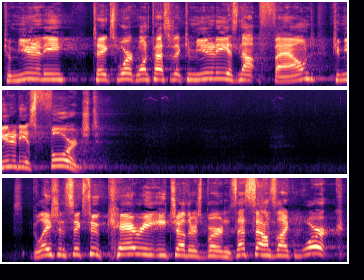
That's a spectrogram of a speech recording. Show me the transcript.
Community takes work. One pastor said, Community is not found, community is forged. Galatians 6 2, carry each other's burdens. That sounds like work.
